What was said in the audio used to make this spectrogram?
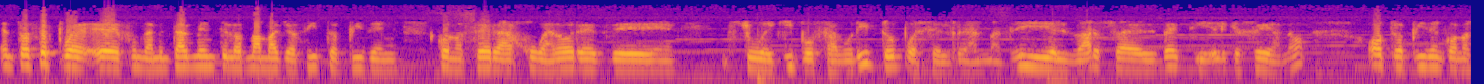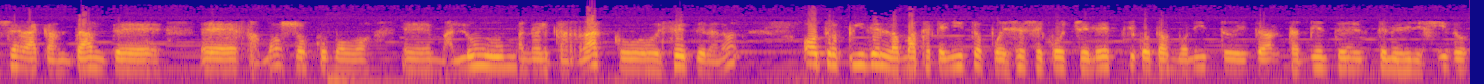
Entonces, pues eh, fundamentalmente los más mayorcitos piden conocer a jugadores de su equipo favorito, pues el Real Madrid, el Barça, el Betis, el que sea, ¿no? Otros piden conocer a cantantes eh, famosos como eh, Malú, Manuel Carrasco, etcétera, ¿no? Otros piden, los más pequeñitos, pues ese coche eléctrico tan bonito y tan, también te- teledirigido.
